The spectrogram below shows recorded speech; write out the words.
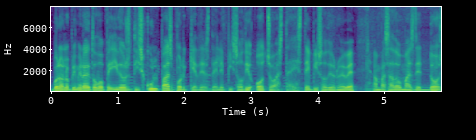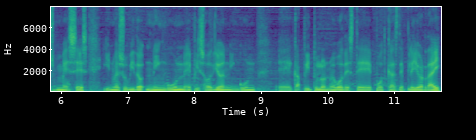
Bueno, lo primero de todo, pedidos disculpas porque desde el episodio 8 hasta este episodio 9 han pasado más de dos meses y no he subido ningún episodio, ningún eh, capítulo nuevo de este podcast de Play or Die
